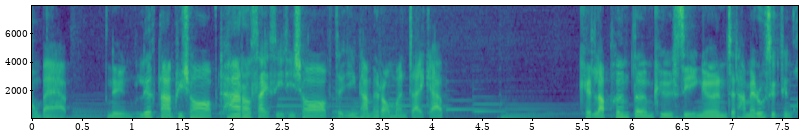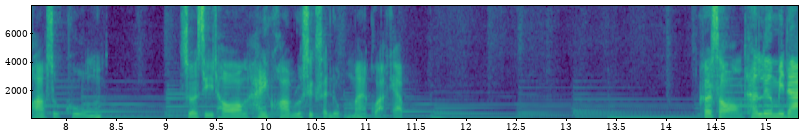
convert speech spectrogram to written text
2 แบบ 1. เลือกตามที่ชอบ ถ้าเราใส่สีที่ชอบ จะยิ่งทำให้เรามั่นใจครับ เคล็ดลับเพิ่มเติมคือสีเงินจะทำให้รู้สึกถึงความสุขุม ส่วนสีทองให้ความรู้สึกสนุกมากกว่าครับ ข้อ 2 ถ้าเลือกไม่ได้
